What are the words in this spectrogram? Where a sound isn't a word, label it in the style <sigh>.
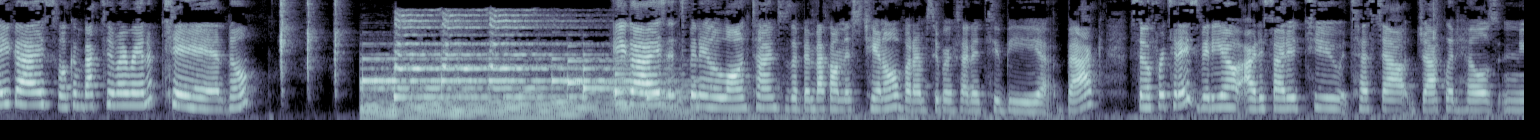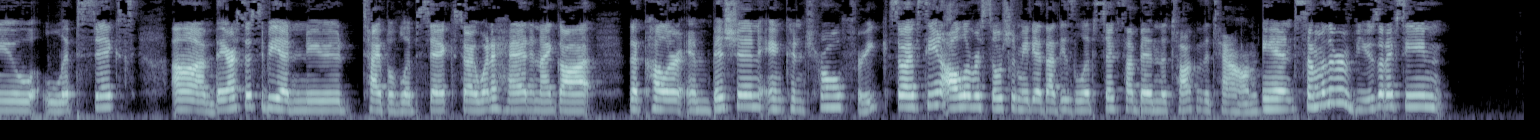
Hey guys, welcome back to my random channel. Hey guys, it's been a long time since I've been back on this channel, but I'm super excited to be back. So for today's video, I decided to test out Jaclyn Hill's new lipsticks. Um, they are supposed to be a nude type of lipstick, so I went ahead and I got the color Ambition and Control Freak. So I've seen all over social media that these lipsticks have been the talk of the town. And some of the reviews that I've seen,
